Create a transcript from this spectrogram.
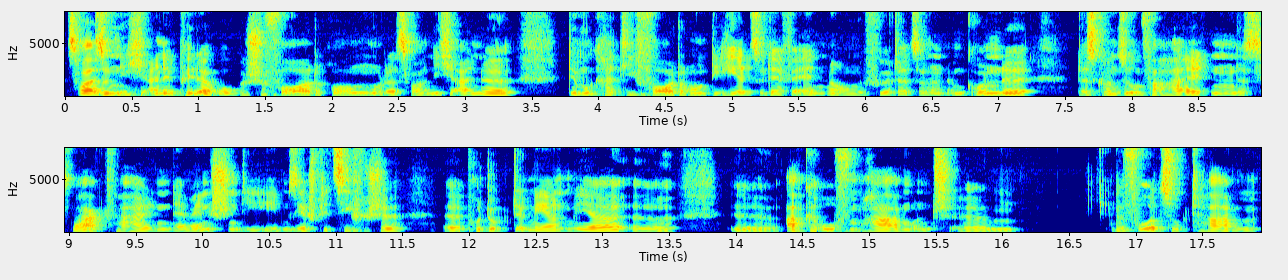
Es war also nicht eine pädagogische Forderung oder es war nicht eine Demokratieforderung, die hier zu der Veränderung geführt hat, sondern im Grunde das Konsumverhalten, das Marktverhalten der Menschen, die eben sehr spezifische äh, Produkte mehr und mehr äh, äh, abgerufen haben und ähm, bevorzugt haben,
